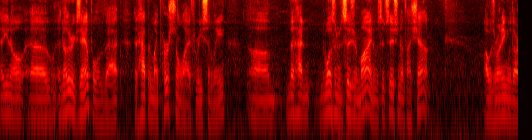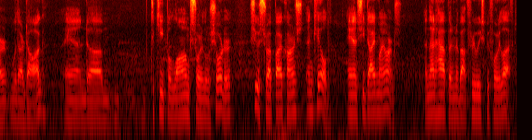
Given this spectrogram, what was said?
uh, you know, uh, another example of that that happened in my personal life recently, um, that had wasn't a decision of mine; it was a decision of Hashem. I was running with our with our dog, and um, to keep a long story a little shorter, she was struck by a car and, and killed, and she died in my arms, and that happened about three weeks before we left.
